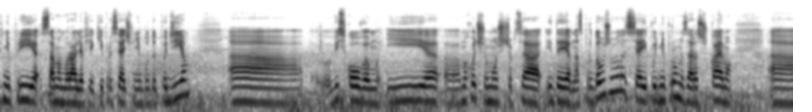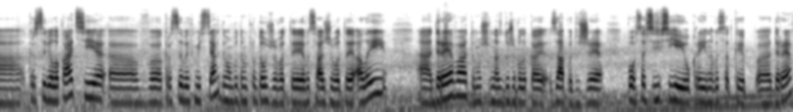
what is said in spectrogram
в Дніпрі саме муралів, які присвячені будуть подіям військовим. І е, ми хочемо, щоб ця ідея в нас продовжувалася. І по Дніпру ми зараз шукаємо. е, Красиві локації е, в красивих місцях, де ми будемо продовжувати висаджувати алеї, е, дерева, тому що в нас дуже великий запит вже по всі- всієї України висадки е, дерев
